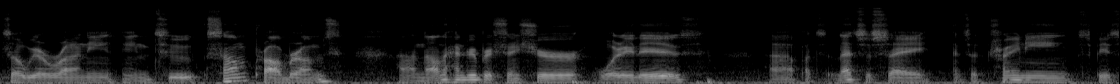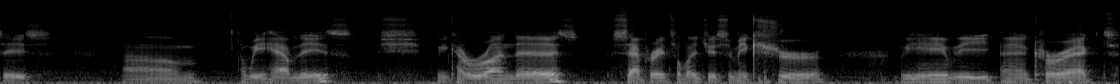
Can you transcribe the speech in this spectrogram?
So we're running into some problems uh, not 100% sure what it is, uh, but let's just say it's a training species. Um, we have this. We can run this separately just to make sure we have the uh, correct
